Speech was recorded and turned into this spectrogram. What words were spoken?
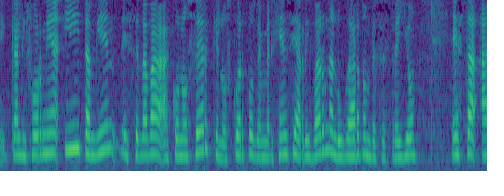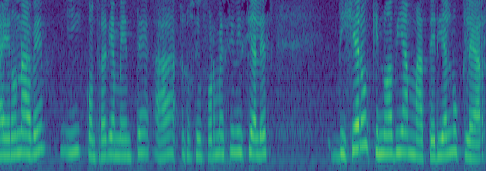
Eh, California y también eh, se daba a conocer que los cuerpos de emergencia arribaron al lugar donde se estrelló esta aeronave y contrariamente a los informes iniciales dijeron que no había material nuclear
